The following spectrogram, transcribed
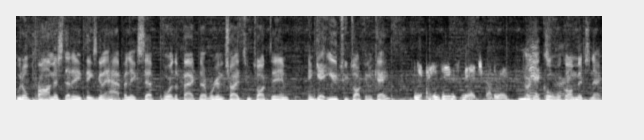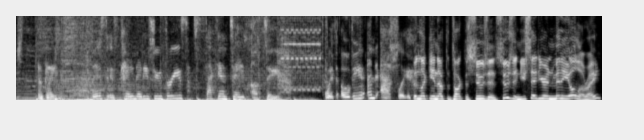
we don't promise that anything's going to happen except for the fact that we're going to try to talk to him and get you two talking, okay? Yeah, his name is Mitch, by the way. Okay, Mitch, cool. We'll call right. Mitch next. Okay. This is K82 3's second date update with Obie and Ashley. Been lucky enough to talk to Susan. Susan, you said you're in Minneola, right?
